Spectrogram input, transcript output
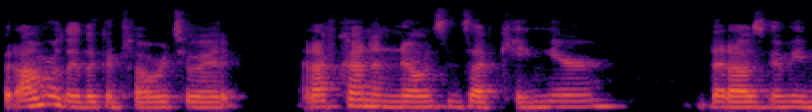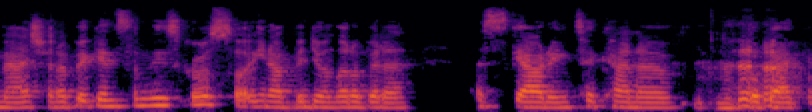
but i'm really looking forward to it and i've kind of known since i've came here that i was going to be matching up against some of these girls so you know i've been doing a little bit of, of scouting to kind of go back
